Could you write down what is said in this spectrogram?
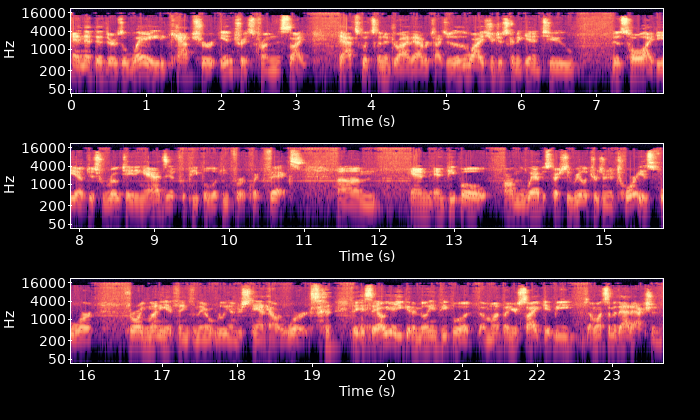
And that there's a way to capture interest from the site. That's what's going to drive advertisers. Otherwise, you're just going to get into this whole idea of just rotating ads it for people looking for a quick fix. Um, and and people on the web, especially realtors, are notorious for throwing money at things when they don't really understand how it works. they can say, "Oh yeah, you get a million people a, a month on your site. Get me, I want some of that action."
